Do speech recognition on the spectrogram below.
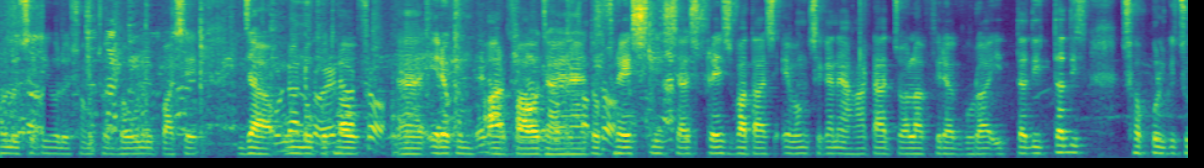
হলো, সেটি হলো সংসদ ভবনের পাশে, যা অন্য কোথাও এরকম আর পাওয়া যায় না। এত ফ্রেশ নিঃশ্বাস ফ্রেশ বাতাস এবং সেখানে হাঁটা, চলাফেরা, ঘোরা ইত্যাদি ইত্যাদি সকল কিছু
